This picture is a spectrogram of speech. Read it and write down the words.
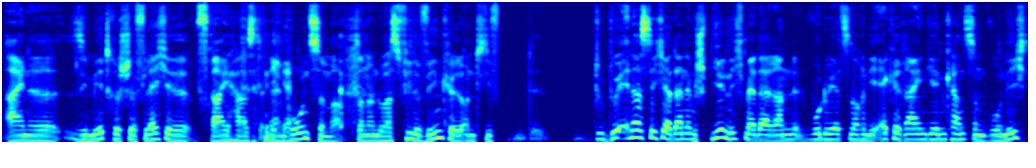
eine symmetrische Fläche frei hast in deinem ja. Wohnzimmer, sondern du hast viele Winkel und die, du, du erinnerst dich ja dann im Spiel nicht mehr daran, wo du jetzt noch in die Ecke reingehen kannst und wo nicht.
